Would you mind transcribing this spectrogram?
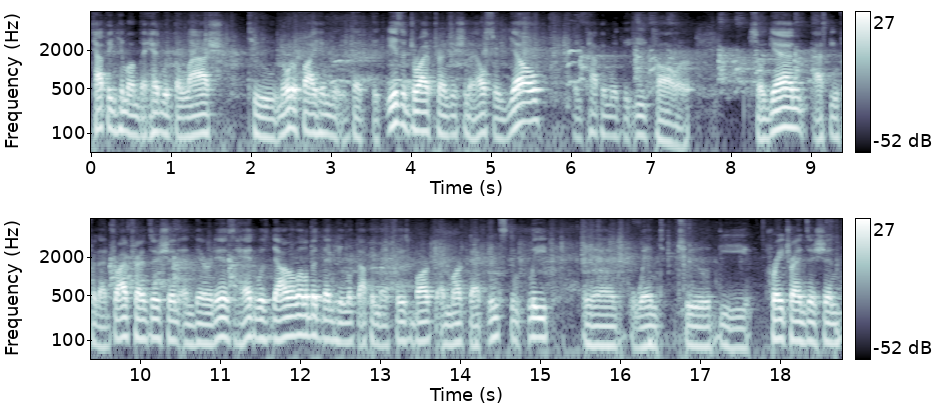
tapping him on the head with the lash to notify him that it is a drive transition. I also yell and tap him with the e-collar. So again, asking for that drive transition, and there it is. Head was down a little bit, then he looked up in my face, barked. I marked that instantly and went to the prey transition.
